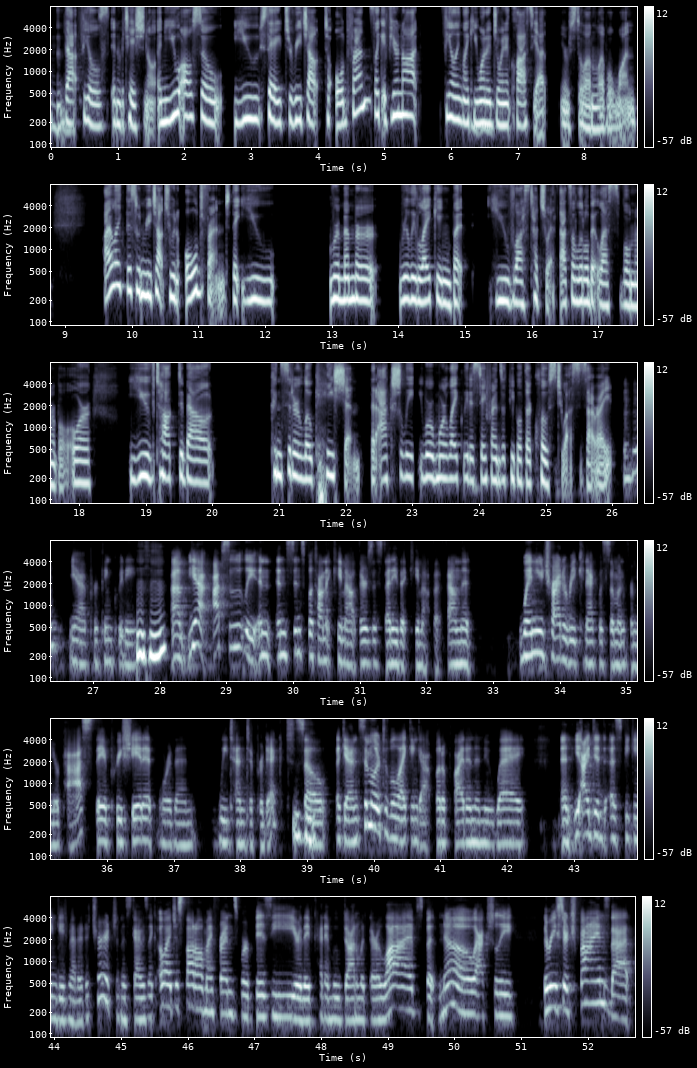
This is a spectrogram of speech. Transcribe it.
Mhm. that feels invitational. And you also you say to reach out to old friends. Like if you're not feeling like you want to join a class yet, you're still on level 1. I like this one reach out to an old friend that you remember really liking but you've lost touch with. That's a little bit less vulnerable or you've talked about consider location that actually we're more likely to stay friends with people if they're close to us. Is that right? hmm Yeah. Propinquity. Mm-hmm. Um, yeah, absolutely. And and since Platonic came out, there's a study that came out that found that when you try to reconnect with someone from your past, they appreciate it more than we tend to predict. Mhm. So again, similar to the liking gap, but applied in a new way. And I did a speaking engagement at a church, and this guy was like, "Oh, I just thought all my friends were busy or they've kind of moved on with their lives, but no, actually, the research finds that."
